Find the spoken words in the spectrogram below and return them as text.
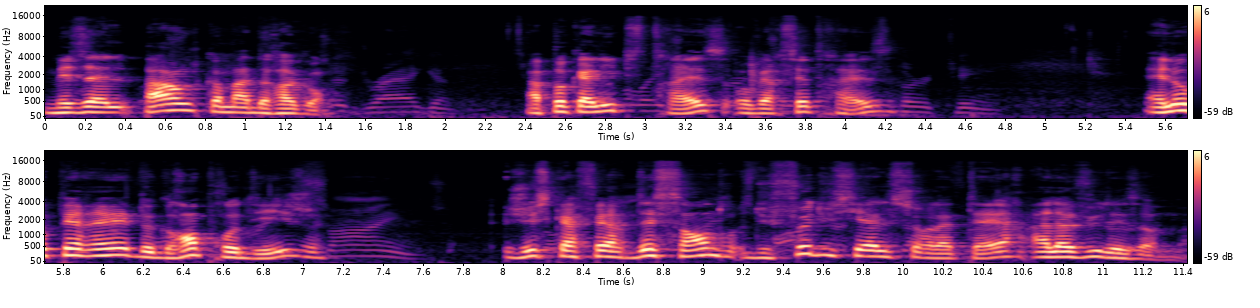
mais elle parle comme un dragon. Apocalypse 13 au verset 13. Elle opérait de grands prodiges jusqu'à faire descendre du feu du ciel sur la terre à la vue des hommes.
